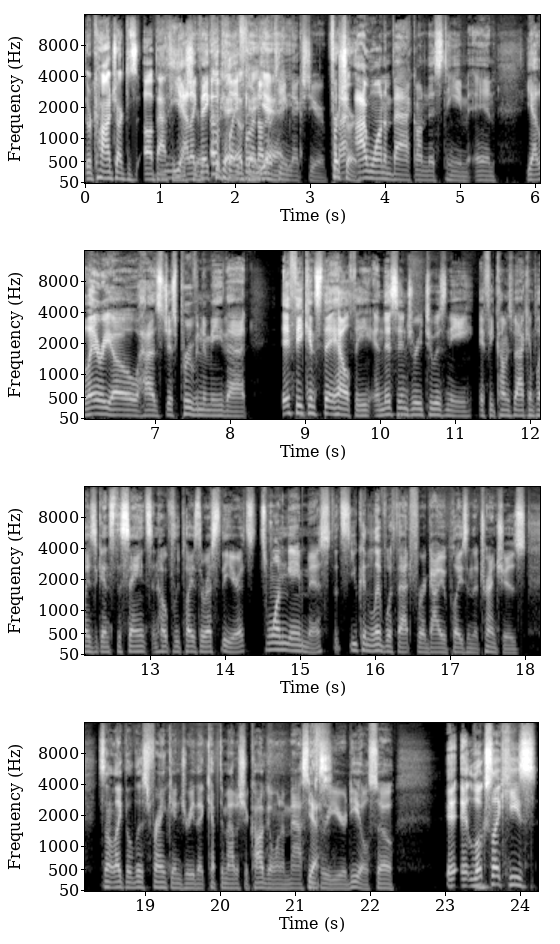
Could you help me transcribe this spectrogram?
their contract is up after yeah, like year. they could Okay, play for another yeah. team next year. For But I- sure. I, want him back on this team, and yeah, Larry O has just proven to me that if he can stay healthy and this injury to his knee, if he comes back and plays against the Saints and hopefully plays the rest of the year, it's it's one game missed. It's you can live with that for a guy who plays in the trenches. It's not like the Lisfranc injury that kept him out of Chicago on a massive Yes. three year deal. So it, it looks like he's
